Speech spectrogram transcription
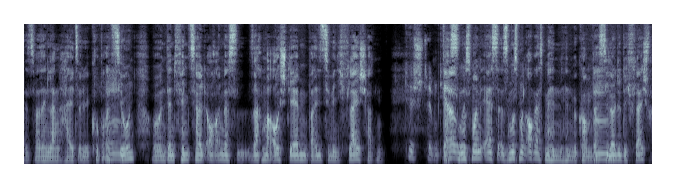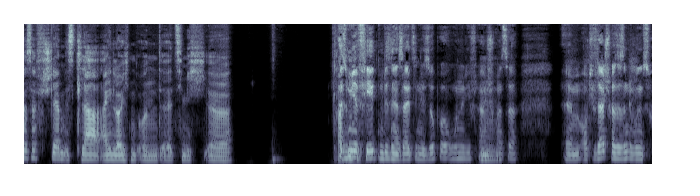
es war sein langen Hals oder die Kooperation. Mhm. Und dann fängt es halt auch an, dass Sachen mal aussterben, weil sie zu wenig Fleisch hatten. Das stimmt, ja. Das muss man erst, das muss man auch erstmal hin, hinbekommen. Dass mhm. die Leute durch Fleischfresser sterben, ist klar, einleuchtend und äh, ziemlich äh, Also mir fehlt ein bisschen das Salz in die Suppe ohne die Fleischfresser. Mhm. Ähm, auch die Fleischfresser sind übrigens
